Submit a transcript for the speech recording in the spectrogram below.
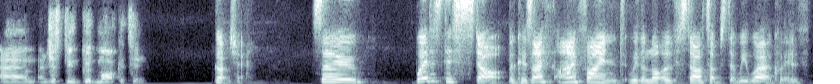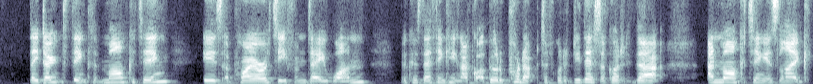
um, and just do good marketing. Gotcha. So, where does this start? Because I, I find with a lot of startups that we work with, they don't think that marketing is a priority from day one because they're thinking, I've got to build a product, I've got to do this, I've got to do that. And marketing is like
